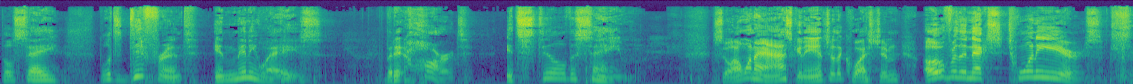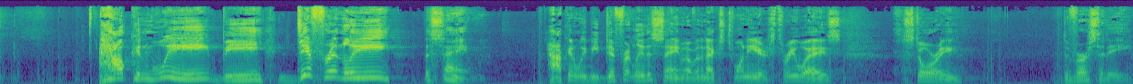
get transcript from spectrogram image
They'll say, well, it's different in many ways, but at heart, it's still the same. So I want to ask and answer the question over the next 20 years, how can we be differently the same? How can we be differently the same over the next 20 years? Three ways story, diversity,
